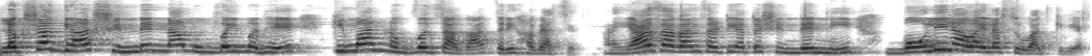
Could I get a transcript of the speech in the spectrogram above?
लक्षात घ्या शिंदेंना मुंबईमध्ये किमान नव्वद जागा तरी हव्याच आहेत. आणि या जागांसाठी आता शिंदेंनी बोली लावायला सुरुवात केली आहे.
